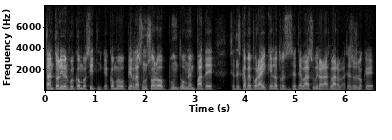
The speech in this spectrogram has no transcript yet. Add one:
tanto Liverpool como City, que como pierdas un solo punto, un empate, se te escape por ahí, que el otro se te va a subir a las barbas. Eso es lo que,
